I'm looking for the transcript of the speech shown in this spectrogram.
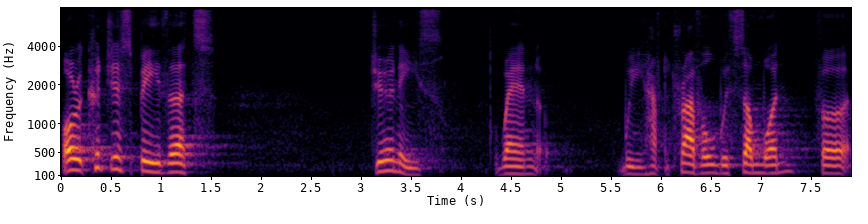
or it could just be that journeys when we have to travel with someone for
